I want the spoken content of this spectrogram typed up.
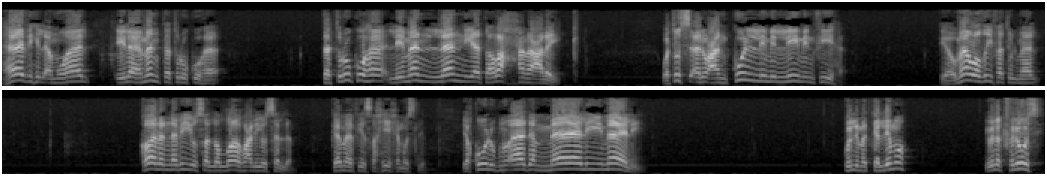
هذه الأموال إلى من تتركها؟ تتركها لمن لن يترحم عليك. وتسأل عن كل مليم فيها. ما وظيفة المال؟ قال النبي صلى الله عليه وسلم كما في صحيح مسلم يقول ابن آدم مالي مالي. كل ما تكلمه يقول لك فلوسي.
